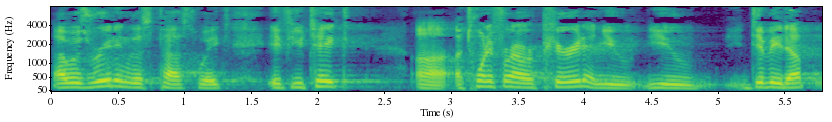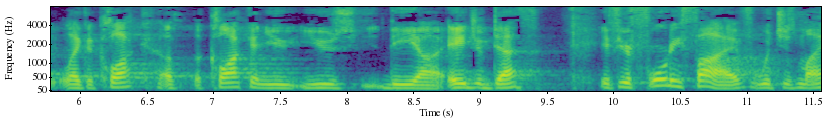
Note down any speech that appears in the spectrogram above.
I was reading this past week. If you take uh, a 24 hour period and you, you divvy it up like a clock, a, a clock and you use the uh, age of death. If you're 45, which is my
